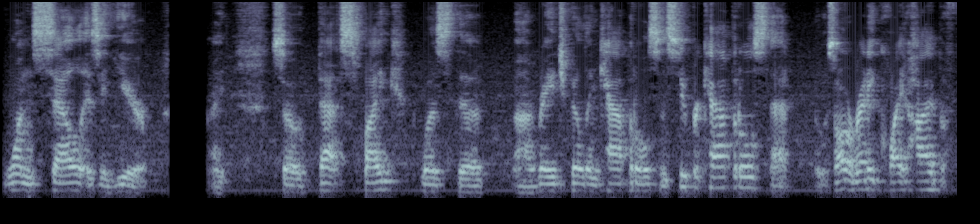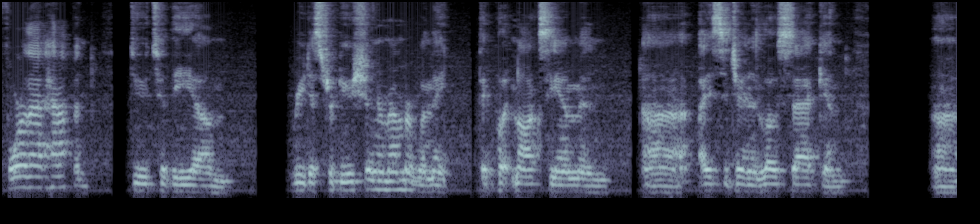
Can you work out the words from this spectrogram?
one cell is a year, right? So that spike was the uh, rage building capitals and super capitals that was already quite high before that happened due to the um, redistribution. Remember when they they put Nocxium and uh, Isogen and Lowsec and uh,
